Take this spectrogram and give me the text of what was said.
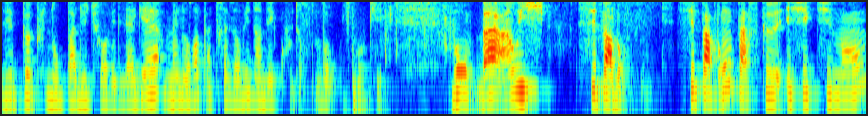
Les peuples n'ont pas du tout envie de la guerre, mais l'Europe a très envie d'en découdre. Bon, ok. Bon, bah oui, c'est pas bon. C'est pas bon parce que effectivement,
